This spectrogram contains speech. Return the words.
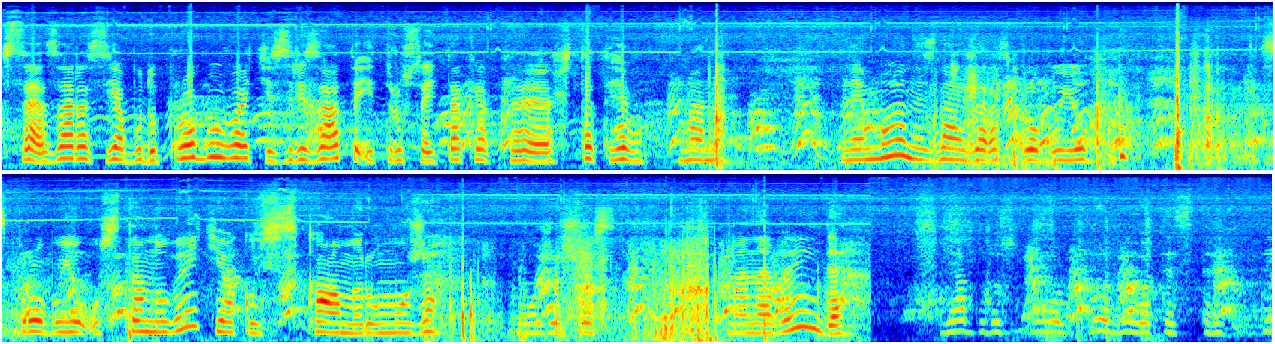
Все, зараз я буду пробувати зрізати і трусити, так як е, штатив в мене нема. Не знаю, зараз спробую, спробую установити якусь камеру, може, може щось в мене вийде. Я буду спро- пробувати стригти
